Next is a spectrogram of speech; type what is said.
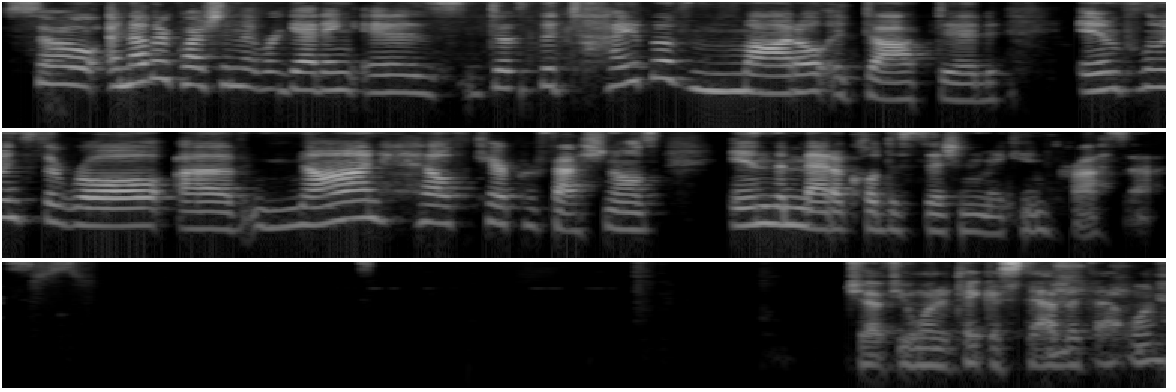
so another question that we're getting is: Does the type of model adopted influence the role of non-healthcare professionals in the medical decision-making process? Jeff, you want to take a stab at that one?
